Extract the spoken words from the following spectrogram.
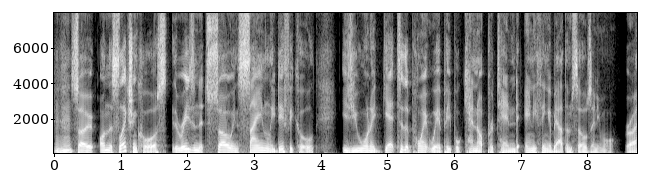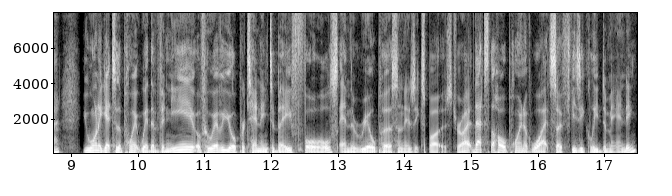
Mm-hmm. So on the selection course, the reason it's so insanely difficult is you want to get to the point where people cannot pretend anything about themselves anymore, right? You want to get to the point where the veneer of whoever you're pretending to be falls and the real person is exposed, right? That's the whole point of why it's so physically demanding.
